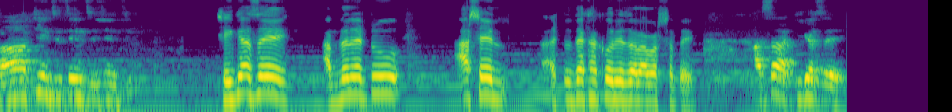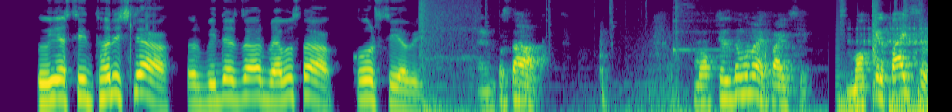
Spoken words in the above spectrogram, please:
হ্যাঁ চিনছি চিনছি চিনছি। ঠিক আছে আপনারা একটু আসেন একটু দেখা করে যান আমার সাথে। আচ্ছা ঠিক আছে। তুই আর সিদ্ধ ধরিস না তোর বিদেশ যাওয়ার ব্যবস্থা করছি আমি। ওস্তাদ মক্কেল তো মনে হয় পাইছে। মক্কেল পাইছো?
